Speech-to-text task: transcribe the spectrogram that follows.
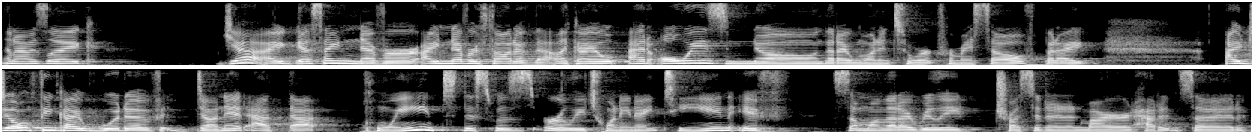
And I was like, yeah, I guess I never I never thought of that. Like I had always known that I wanted to work for myself, but I I don't think I would have done it at that point. This was early 2019 if someone that I really trusted and admired hadn't said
